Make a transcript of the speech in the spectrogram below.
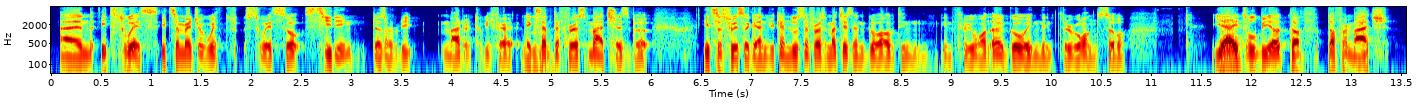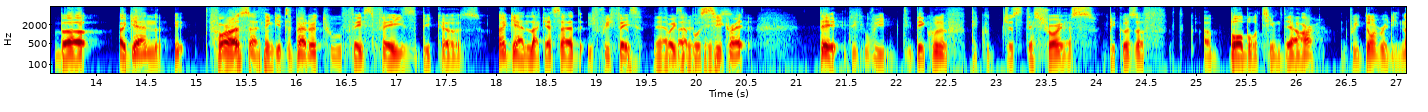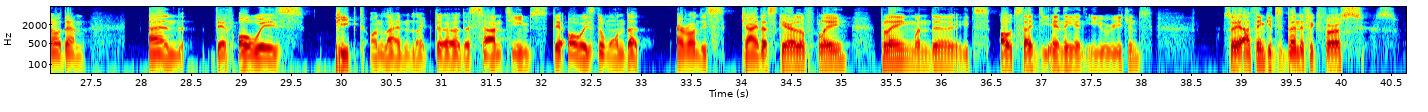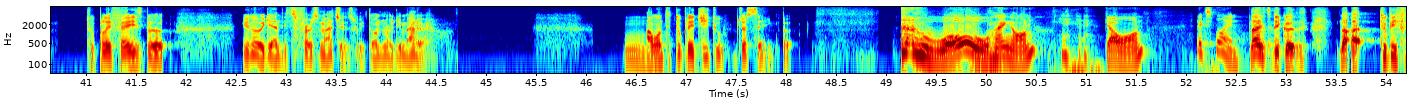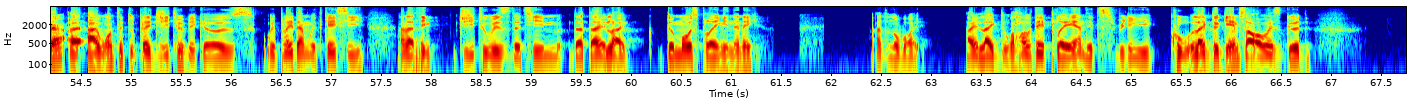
And it's Swiss, it's a major with Swiss, so seeding doesn't really matter to be fair, Mhm. except the first matches. But it's a Swiss again. You can lose the first matches and go out in in three one, uh, go in in three one. So yeah, it will be a tough tougher match, but again, it, for us, I think it's better to face phase because again, like I said, if we face, yeah, for example, teams. secret, they they- we they could have they could just destroy us because of a bubble team they are. We don't really know them, and they've always peaked online. Like the the Sam teams, they're always the one that everyone is kind of scared of play playing when the it's outside the NA and EU regions. So yeah, I think it's benefit for us to play FaZe, but you know, again, it's first matches. We don't really matter. Hmm. I wanted to play G2, just saying, but Whoa, hang on, go on. Explain. no, it's because no. Uh, to be fair, I, I wanted to play G2 because we played them with KC, and I think G2 is the team that I like the most playing in NA. I don't know why. I like the- how they play, and it's really cool. Like the games are always good,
